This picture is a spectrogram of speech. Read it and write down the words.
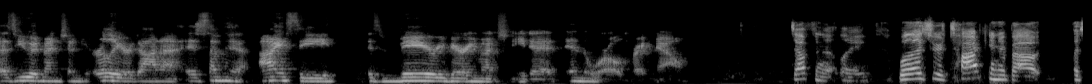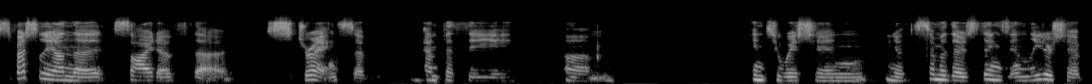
as you had mentioned earlier, Donna, is something that I see is very, very much needed in the world right now. Definitely. Well, as you're talking about, especially on the side of the strengths of empathy, um, intuition, you know, some of those things in leadership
